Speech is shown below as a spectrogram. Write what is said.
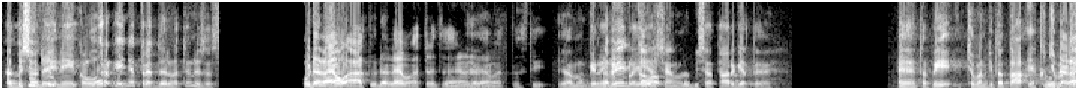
episode ini keluar kayaknya trade deadline-nya udah selesai. Udah lewat, udah lewat trade deadline udah Iya. lewat pasti. Ya mungkin Tapi ini players kalau- yang lu bisa target ya. Eh tapi cuman kita tak ya cuma kita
